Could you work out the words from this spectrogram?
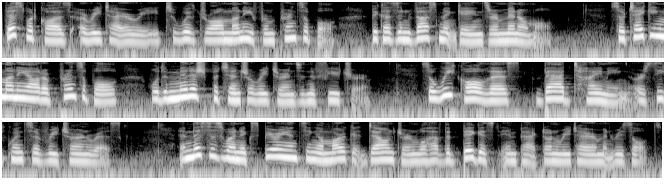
This would cause a retiree to withdraw money from principal because investment gains are minimal. So, taking money out of principal will diminish potential returns in the future. So we call this bad timing or sequence of return risk. And this is when experiencing a market downturn will have the biggest impact on retirement results.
